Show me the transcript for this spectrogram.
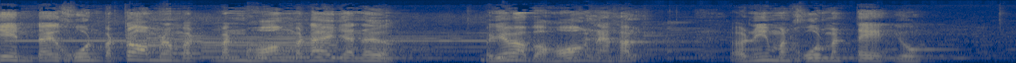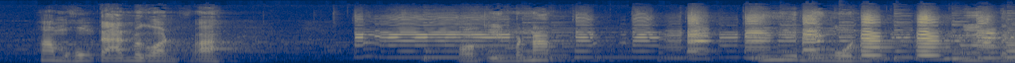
เจนได้โคนบัดต้อมมันมันห้องมาได้จ้ะเนอะไม่ใช่ว่าบ่ห้องนะครับตอนนี้มันโคนมันแตกอยู่ ห้ามโครงการไปก่อนไป่ะของกินมันนักนี่ไม่งนนี่มัน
